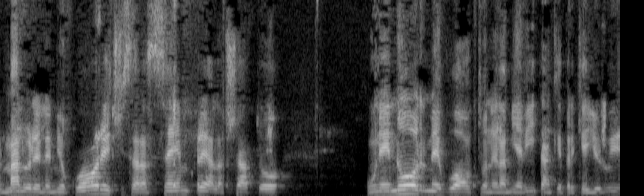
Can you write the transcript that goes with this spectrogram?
Manuel nel mio cuore, ci sarà sempre, ha lasciato un enorme vuoto nella mia vita, anche perché io e lui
